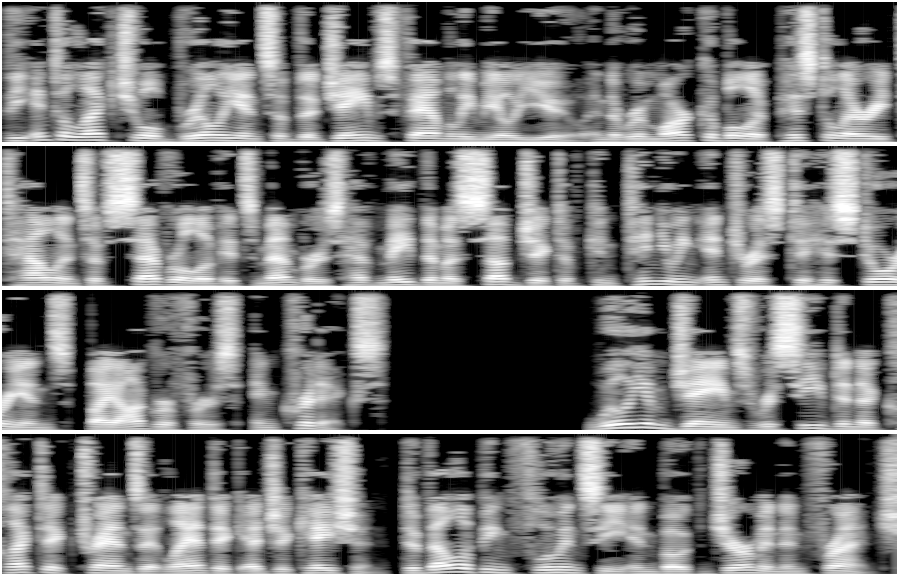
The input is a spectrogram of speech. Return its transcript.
The intellectual brilliance of the James family milieu and the remarkable epistolary talents of several of its members have made them a subject of continuing interest to historians, biographers, and critics. William James received an eclectic transatlantic education, developing fluency in both German and French.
